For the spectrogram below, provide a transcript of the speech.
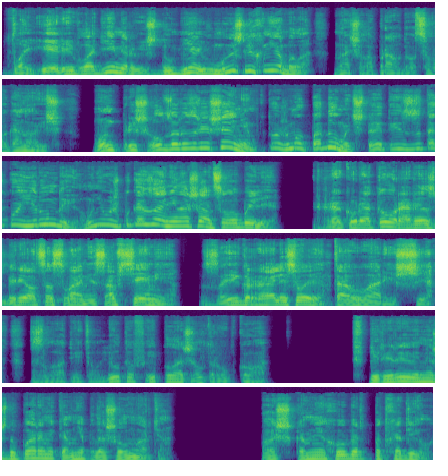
Валерий Владимирович, да у меня и в мыслях не было, начал оправдываться Ваганович. Он пришел за разрешением. Кто же мог подумать, что это из-за такой ерунды? У него же показания на Шанцева были. Прокуратура разберется с вами со всеми. Заигрались вы, товарищи, зло ответил Лютов и положил трубку. В перерыве между парами ко мне подошел Мартин. «Паш, ко мне Хуберт подходил.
